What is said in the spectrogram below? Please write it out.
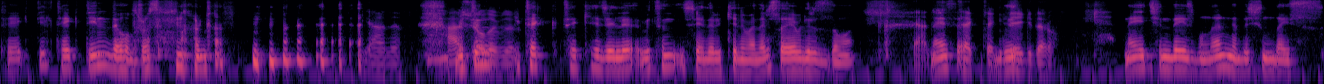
Tek dil, tek din de olur o zamanlardan. Yani her bütün, şey olabilir. Tek tek heceli bütün şeyleri, kelimeleri sayabiliriz o zaman. Yani Neyse, tek tek biz- diye gider o. Ne içindeyiz bunların ne dışındayız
